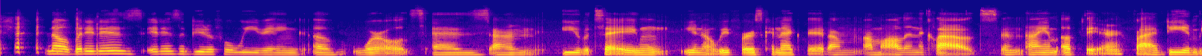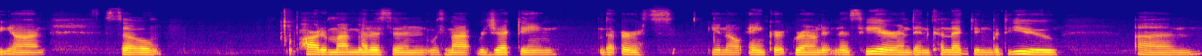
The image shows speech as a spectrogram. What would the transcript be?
no, but it is it is a beautiful weaving of worlds, as um you would say when you know we first connected. I'm I'm all in the clouds, and I am up there, 5D and beyond. So part of my medicine was not rejecting the earth's you know anchored groundedness here and then connecting with you um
